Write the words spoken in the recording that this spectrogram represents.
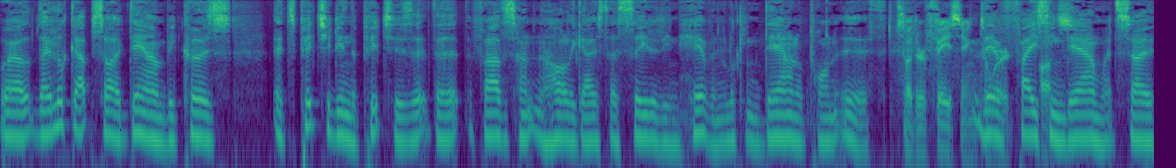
Well, they look upside down because it's pictured in the pictures that the, the Father, Son, and the Holy Ghost are seated in heaven, looking down upon earth. So they're facing They're facing us. downwards, so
